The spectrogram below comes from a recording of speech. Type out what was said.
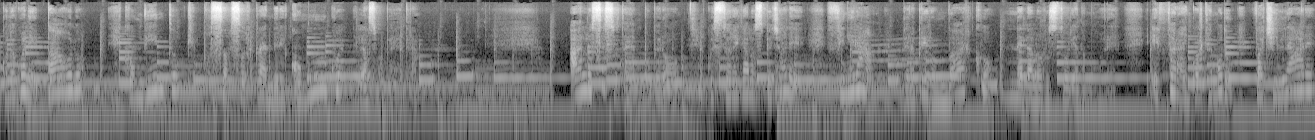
con la quale Paolo è convinto che possa sorprendere comunque la sua Petra. Allo stesso tempo, però, questo regalo speciale finirà per aprire un varco nella loro storia d'amore e farà in qualche modo vacillare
